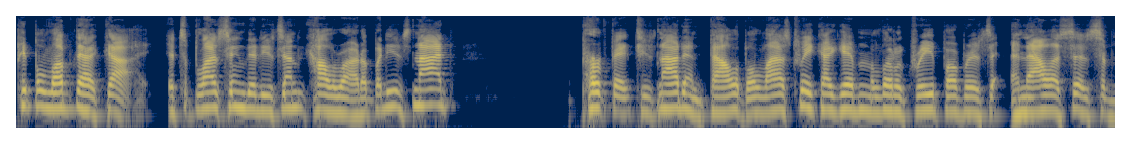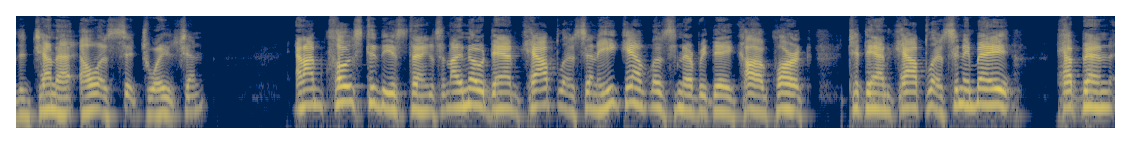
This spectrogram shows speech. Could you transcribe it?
People love that guy. It's a blessing that he's in Colorado, but he's not perfect. He's not infallible. Last week, I gave him a little grief over his analysis of the Jenna Ellis situation. And I'm close to these things, and I know Dan Caplis, and he can't listen every day, Kyle Clark, to Dan Caplis. And he may have been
